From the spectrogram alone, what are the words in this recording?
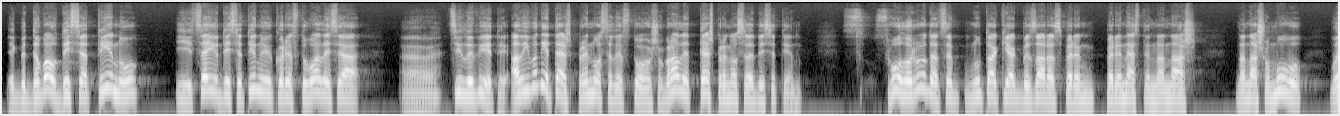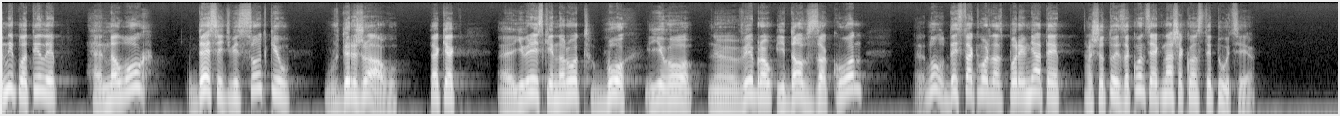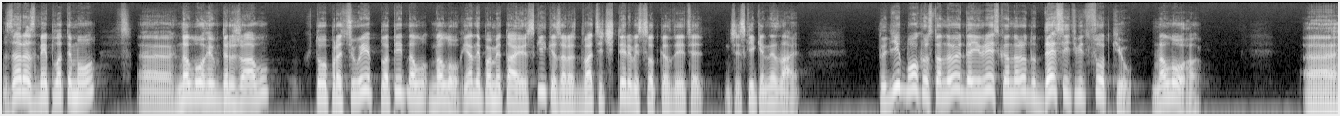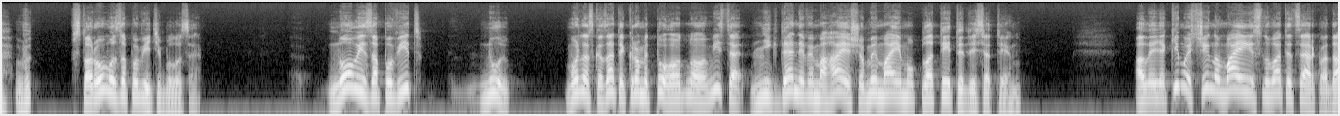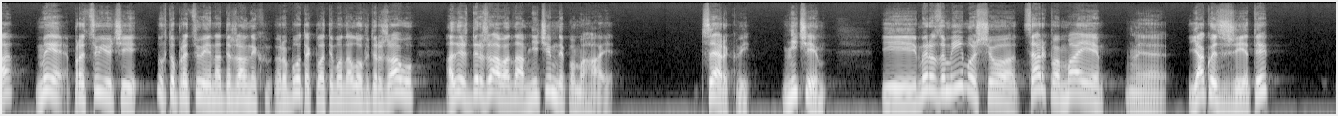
якби давав десятину, і цією десятиною користувалися е, ці левити. Але і вони теж приносили з того, що брали, теж приносили десятину. Свого роду, це, ну так якби зараз перен- перенести на, наш, на нашу мову, вони платили е, налог 10% в державу. Так як е, єврейський народ, Бог його е, вибрав і дав закон. Ну, десь так можна порівняти, що той закон це як наша Конституція. Зараз ми платимо е, налоги в державу. Хто працює, платить налог. Я не пам'ятаю, скільки зараз, 24%, здається, чи скільки, не знаю. Тоді Бог установив для єврейського народу 10% налога. Е, в, старому заповіті було це. Новий заповіт, ну, можна сказати, крім того одного місця, ніде не вимагає, що ми маємо платити десятину. Але якимось чином має існувати церква. Да? Ми, працюючи, ну, хто працює на державних роботах, платимо налог в державу, але ж держава нам нічим не допомагає. Церкві нічим. І ми розуміємо, що церква має е, якось жити,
